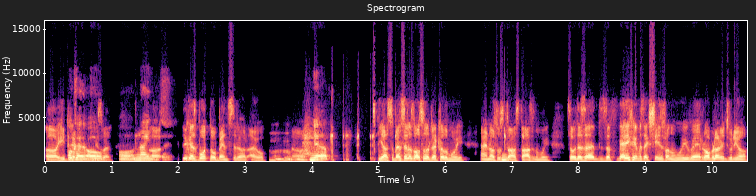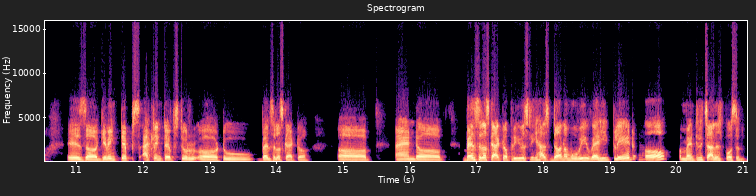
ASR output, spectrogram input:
uh, he did Okay. the movie as Oh, well. oh, nice. Uh, You guys both know Ben Stiller, I hope. mhm. Uh, yeah. yeah, so Ben Stiller is also the director of the movie and also Hmm. star, stars in the movie. So there's a there's a very famous exchange from the movie where Robert Downey Jr. is uh, giving tips, acting tips to uh, to Ben Stiller's character, uh, and uh, Ben Stiller's character previously has done a movie where he played a, a mentally challenged person.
